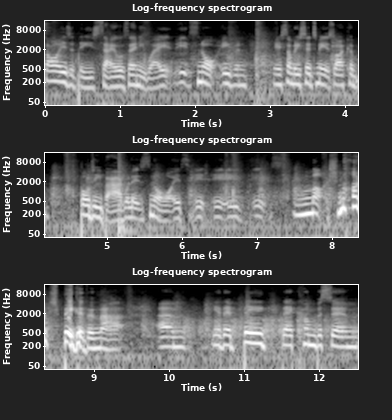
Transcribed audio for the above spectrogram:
size of these sails anyway. it's not even you know somebody said to me it's like a body bag. Well, it's not. It's it, it, it it's much much bigger than that. Um, yeah, they're big. They're cumbersome.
